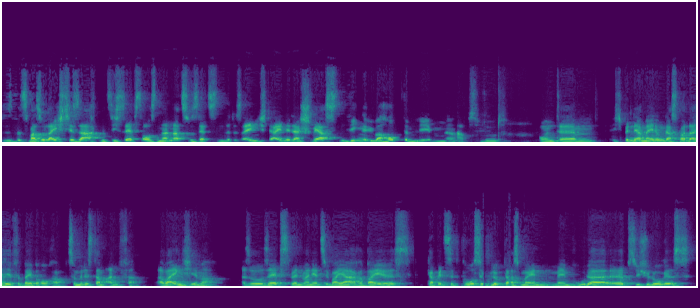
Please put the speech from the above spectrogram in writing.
das wird mal so leicht gesagt, mit sich selbst auseinanderzusetzen. Das ist eigentlich eine der schwersten Dinge überhaupt im Leben. Ne? Absolut. Und ähm, ich bin der Meinung, dass man da Hilfe bei braucht, zumindest am Anfang. Aber eigentlich immer. Also selbst wenn man jetzt über Jahre bei ist, ich habe jetzt das große Glück, dass mein, mein Bruder äh, Psychologe ist.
